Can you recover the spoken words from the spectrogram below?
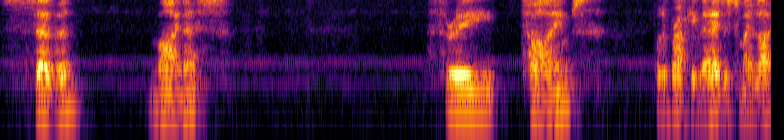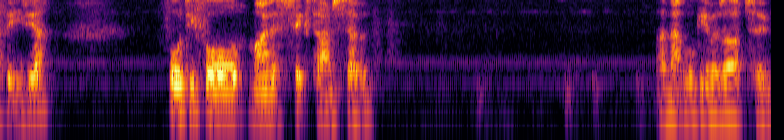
7 minus 3 times, put a bracket there just to make life easier, 44 minus 6 times 7. And that will give us our 2.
